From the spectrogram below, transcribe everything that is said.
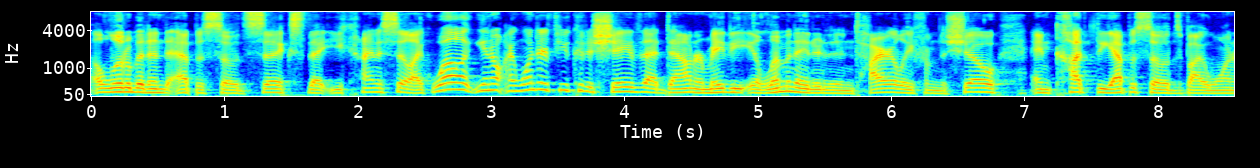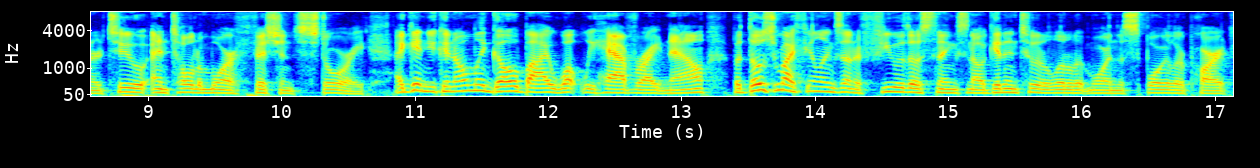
a little bit into episode six, that you kind of say, like, well, you know, I wonder if you could have shaved that down or maybe eliminated it entirely from the show and cut the episodes by one or two and told a more efficient story. Again, you can only go by what we have right now, but those are my feelings on a few of those things, and I'll get into it a little bit more in the spoiler part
